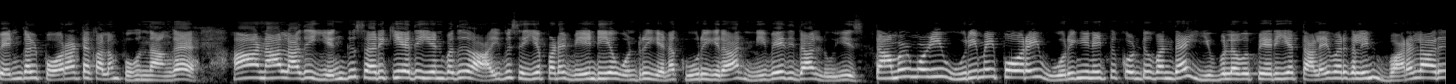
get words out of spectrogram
பெண்கள் போராட்ட களம் புகுந்தாங்க. ஆனால் அது எங்கு சறுக்கியது என்பது ஆய்வு செய்யப்பட வேண்டிய ஒன்று என கூறுகிறார் நிவேதிதா லூயிஸ். தமிழ்மொழி உரிமை போரை ஒருங்கிணைத்து கொண்டு வந்த இவ்வளவு பெரிய தலைவர்களின் வரலாறு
